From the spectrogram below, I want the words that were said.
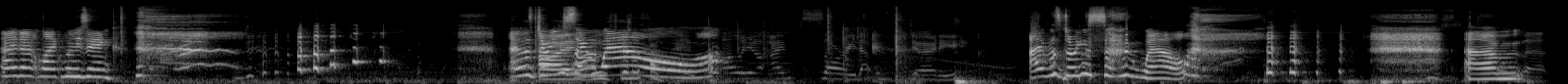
I don't like losing. I was doing I so was well. Alia, I'm sorry, that was dirty. I was doing so well. um, That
